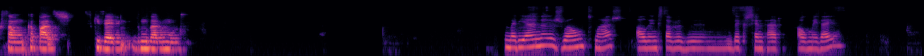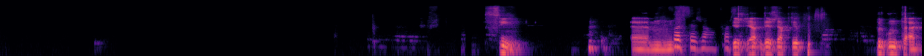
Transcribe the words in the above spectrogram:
que são capazes, se quiserem, de mudar o mundo. Mariana, João, Tomás, alguém gostava de, de acrescentar alguma ideia? Sim. Um, força, João. Força. Desde, já, desde já podia perguntar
